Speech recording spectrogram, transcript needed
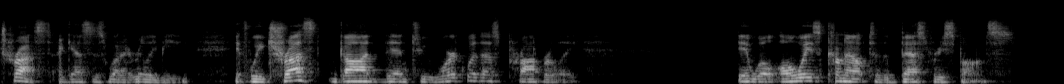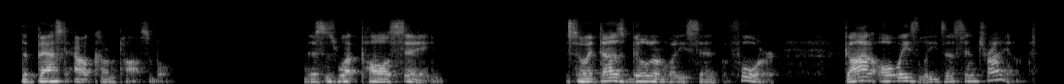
trust, I guess is what I really mean. If we trust God then to work with us properly, it will always come out to the best response, the best outcome possible. This is what Paul is saying. So it does build on what he said before. God always leads us in triumph.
